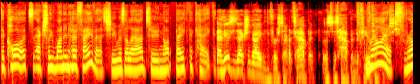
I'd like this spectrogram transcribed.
the courts actually won in her favor. She was allowed to not bake the cake. And this is actually not even the first time it's happened. This has happened a few Right, times. right.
